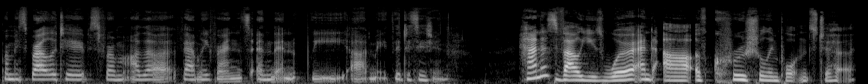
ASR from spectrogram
from his relatives, from other family friends, and then we uh, made the decision. Hannah's values were and are of crucial importance to her.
